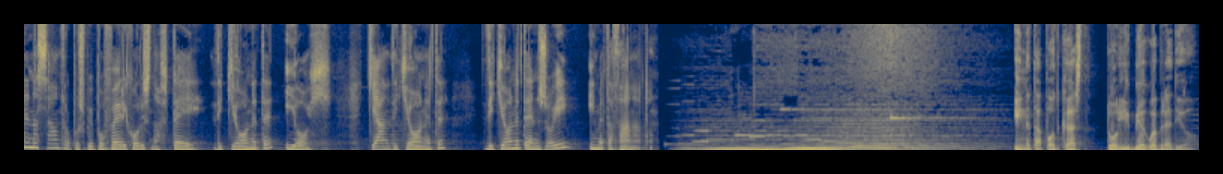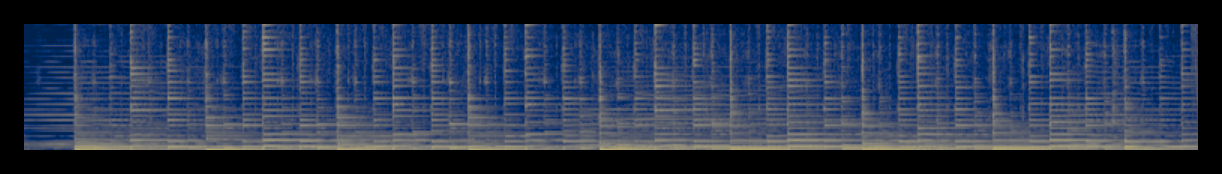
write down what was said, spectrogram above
Εάν ένας άνθρωπος που υποφέρει χωρίς να φταίει δικαιώνεται ή όχι; Και αν δικαιώνεται, δικαιώνεται εν ζωή ή μετά θάνατον. Είναι τα podcast του Olympia Web Radio.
